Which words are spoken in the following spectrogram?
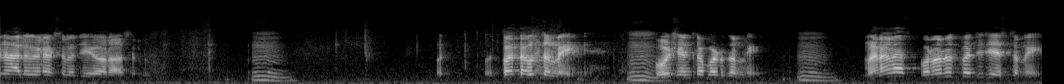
నాలుగు లక్షల జీవరాశులు. ఉత్పత్తి అవుతున్నాయి. పోషించబడుతున్నాయి. మరలా పునరుత్పత్తి చేస్తున్నాయి.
